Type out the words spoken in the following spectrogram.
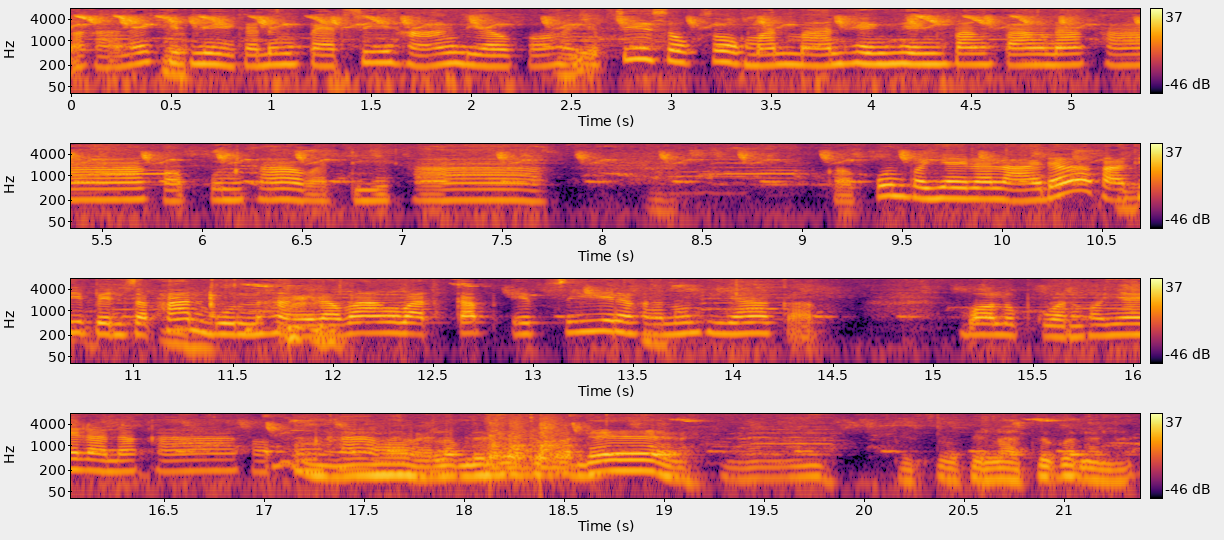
นะคะ ในคลิปนี้ก็หนึ่งแปดสี่หางเดียวขอให้เอฟซีโศกโศกมันมันเฮงเฮงปังปังนะคะ ขอบคุณค่ะสวัสดีค่ะ ขอบคุณพ่อใหญ่หลายๆเด้อค่ะ ที่เป็นสะพานบุญให้ระหว่างวัดกับเอฟซีนะคะนุ่นพิยากับบอรบกวนพ่อใหญ่แล้วนะคะ ขอบคุณค่ะอ๋อให้รับเรื่อยๆทุกคนเด้ออ่าเป็นตัวเป็นลาบทุกคนนั่นแหละ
